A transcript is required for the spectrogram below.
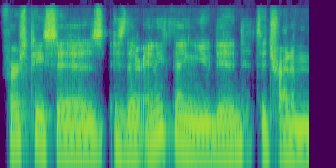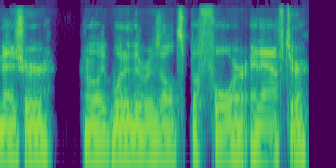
First piece is: Is there anything you did to try to measure, you know, like what are the results before and after?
